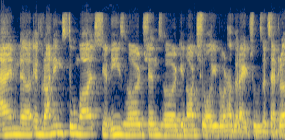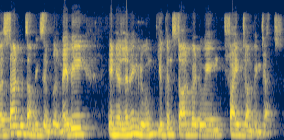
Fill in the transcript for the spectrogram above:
And uh, if running's too much, your knees hurt, shins hurt, you're not sure, you don't have the right shoes, etc., start with something simple. Maybe in your living room, you can start by doing five jumping jacks.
